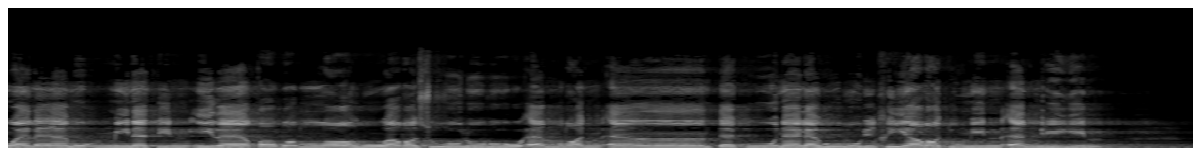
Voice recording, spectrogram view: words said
ولا مؤمنة إذا قضى الله ورسوله امرا أن تكون لهم الخيرة من أمرهم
